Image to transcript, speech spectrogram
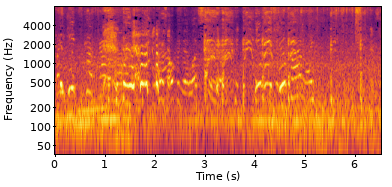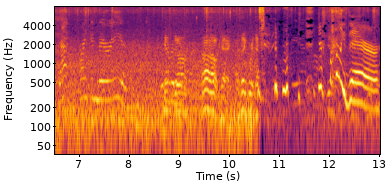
But he keeps coming I was hoping that was true. He was too probably. That Frankenberry and whatever. Oh, okay. I think we're down. You're finally there.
